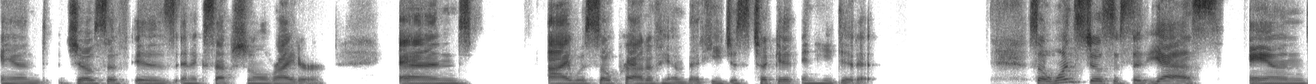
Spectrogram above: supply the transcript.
and Joseph is an exceptional writer and I was so proud of him that he just took it and he did it. So once Joseph said yes and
